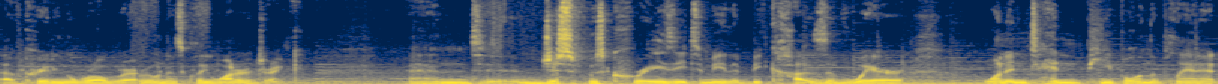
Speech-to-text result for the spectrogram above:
of creating a world where everyone has clean water to drink. And it just was crazy to me that because of where one in 10 people on the planet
